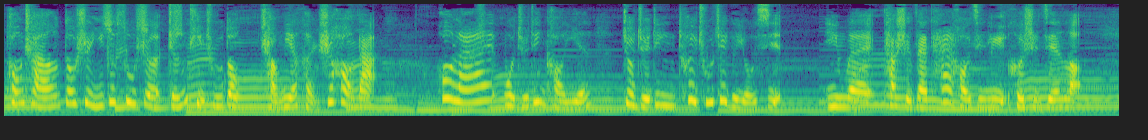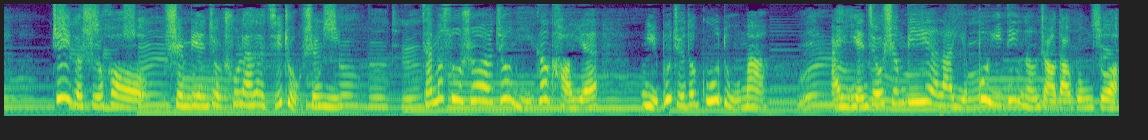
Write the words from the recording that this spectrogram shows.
通常都是一个宿舍整体出动，场面很是浩大。后来我决定考研，就决定退出这个游戏。因为他实在太耗精力和时间了。这个时候，身边就出来了几种声音：“咱们宿舍就你一个考研，你不觉得孤独吗？哎，研究生毕业了也不一定能找到工作。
